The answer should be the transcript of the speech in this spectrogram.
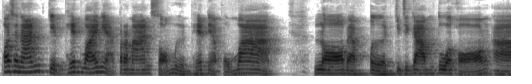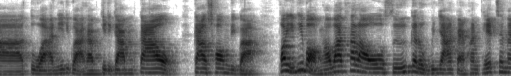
เพราะฉะนั้นเก็บเพชรไว้เนี่ยประมาณ 20,000 เพชรเนี่ยผมว่ารอแบบเปิดกิจกรรมตัวของอ่าตัวอันนี้ดีกว่าครับ กิจกรรม 9 9 ช่องดีกว่า ราะอย่างที่บอกนะว่าถ้าเราซื้อกระดูกวิญญาณ 8,000 เพชรใช่ไหม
